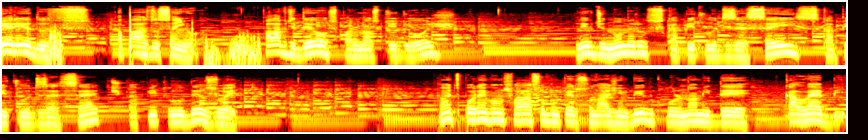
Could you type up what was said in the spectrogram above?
Queridos, a paz do Senhor. Palavra de Deus para o nosso dia de hoje. Livro de Números, capítulo 16, capítulo 17, capítulo 18. Antes, porém, vamos falar sobre um personagem bíblico por nome de Caleb.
